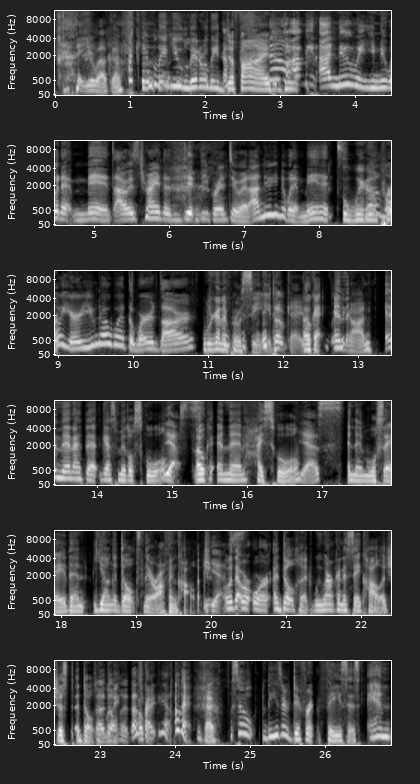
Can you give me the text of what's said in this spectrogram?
You're welcome. I can't believe you literally defined. No, I mean, I knew what you knew what it meant. I was trying to get deeper into it. I knew you knew what it meant. We're gonna pro- lawyer. You know what the words are. We're gonna proceed. okay. okay, and on. and then at that, guess middle school. Yes. Okay, and then high school. Yes. and then we'll say then young adults they're off in college Yes. or, that, or, or adulthood we weren't going to say college just adulthood Adulthood. That's okay. right. Yeah. okay Okay. So these are different phases and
